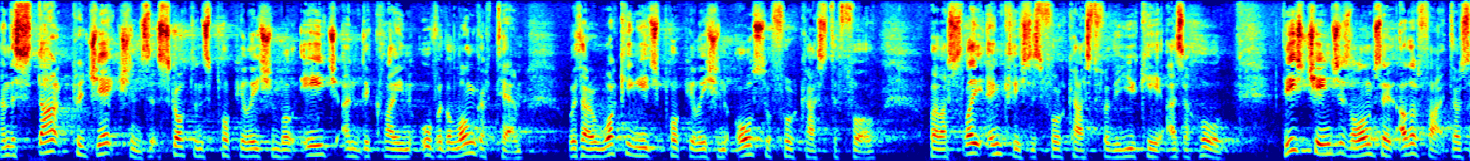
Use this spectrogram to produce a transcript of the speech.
and the stark projections that Scotland's population will age and decline over the longer term with our working age population also forecast to fall, while a slight increase is forecast for the UK as a whole. These changes, alongside other factors,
